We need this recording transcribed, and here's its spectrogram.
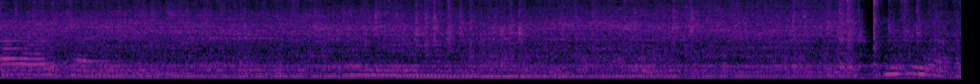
Oh, okay. Yeah.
